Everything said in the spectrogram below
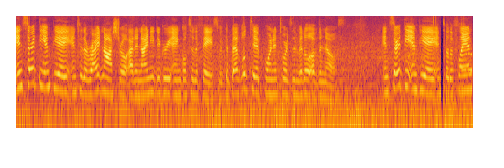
Insert the NPA into the right nostril at a 90 degree angle to the face with the beveled tip pointed towards the middle of the nose. Insert the NPA until the flange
